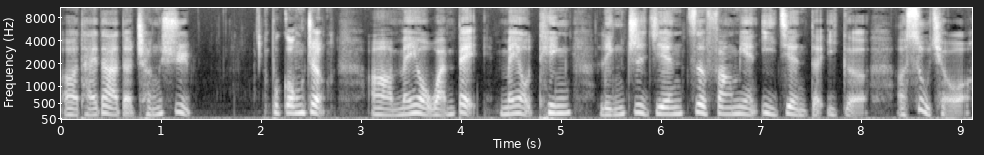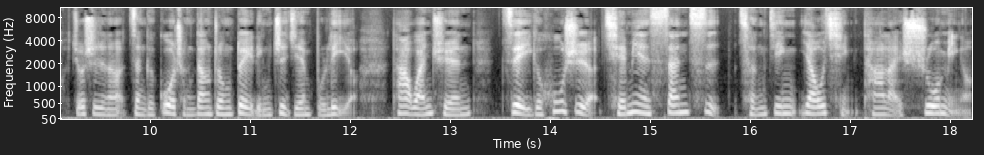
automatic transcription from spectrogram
呃台大的程序不公正。啊，没有完备，没有听林志坚这方面意见的一个呃诉求哦，就是呢，整个过程当中对林志坚不利哦，他完全这一个忽视了前面三次曾经邀请他来说明哦，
